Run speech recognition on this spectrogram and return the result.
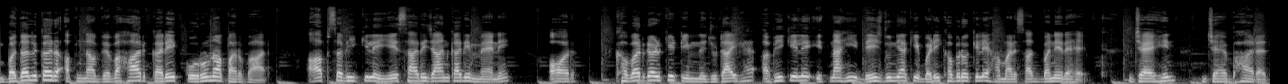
बदल कर अपना व्यवहार करे कोरोना पर वार। आप सभी के लिए ये सारी जानकारी मैंने और खबरगढ़ की टीम ने जुटाई है। अभी के लिए इतना ही। देश दुनिया की बड़ी खबरों के लिए हमारे साथ बने रहे। जय हिंद, जय भारत।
